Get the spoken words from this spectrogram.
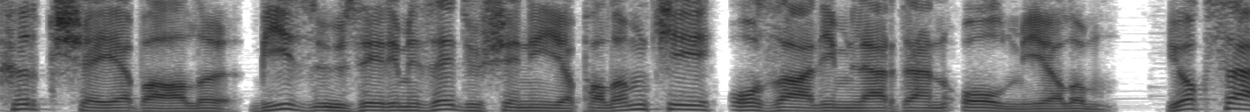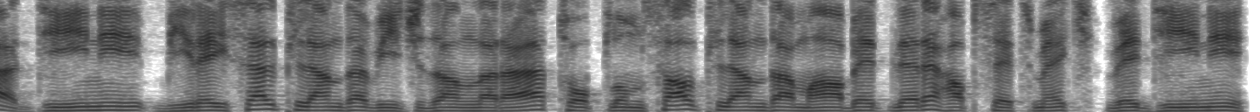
40 şeye bağlı. Biz üzerimize düşeni yapalım ki o zalimlerden olmayalım. Yoksa dini bireysel planda vicdanlara, toplumsal planda mabedlere hapsetmek ve dini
